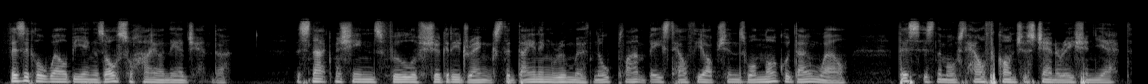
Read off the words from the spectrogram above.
Physical well-being is also high on the agenda. The snack machines full of sugary drinks, the dining room with no plant based healthy options will not go down well. This is the most health conscious generation yet.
